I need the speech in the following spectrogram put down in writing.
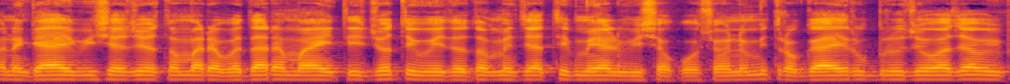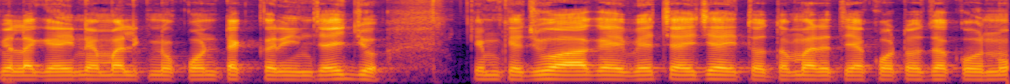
અને ગાય વિશે જો તમારે વધારે માહિતી જોતી હોય તો તમે ત્યાંથી મેળવી શકો છો. અને મિત્રો, ગાય રૂબરૂ જોવા જાવ પહેલાં ગાયના માલિકનો કોન્ટેક કરીને જઈજો કેમ કે જો આ ગાય વેચાઈ જાય, તો તમારે ત્યાં ખોટો ધક્કો ન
